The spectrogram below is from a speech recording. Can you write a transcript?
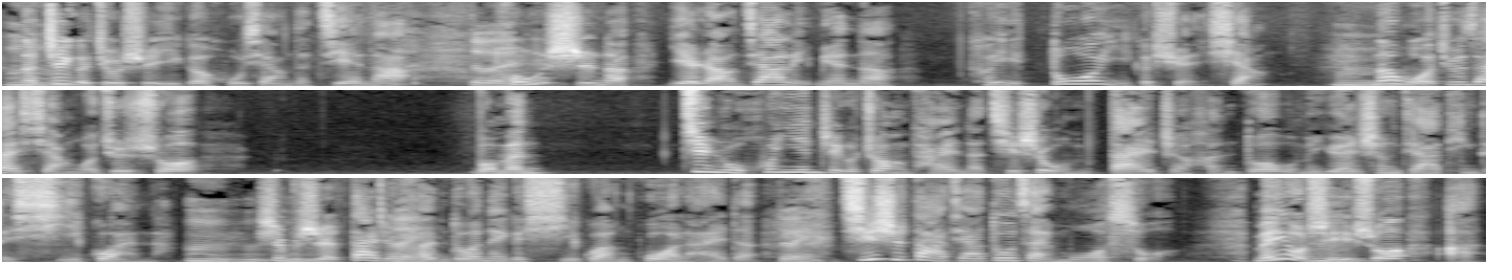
那这个就是一个互相的接纳。对，同时呢，也让家里面呢可以多一个选项。嗯，那我就在想，我就是说，我们进入婚姻这个状态呢，其实我们带着很多我们原生家庭的习惯呐，嗯嗯，是不是带着很多那个习惯过来的？对，其实大家都在摸索，没有谁说啊，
